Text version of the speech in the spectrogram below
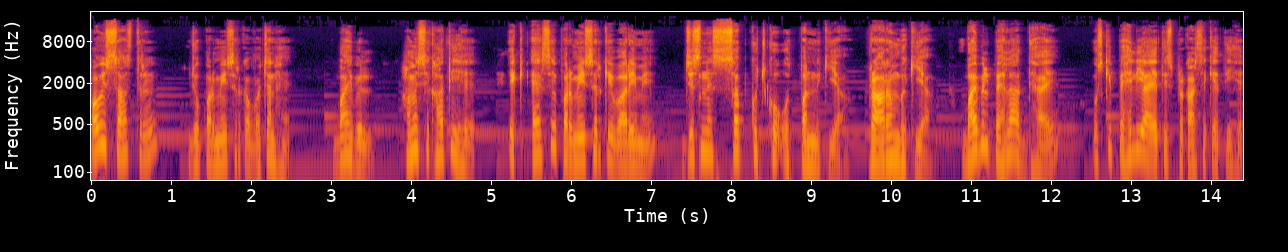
पवित्र शास्त्र जो परमेश्वर का वचन है, बाइबल हमें सिखाती है एक ऐसे परमेश्वर के बारे में जिसने सब कुछ को उत्पन्न किया, प्रारंभ किया। बाइबल पहला अध्याय, उसकी पहली आयत इस प्रकार से कहती है,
